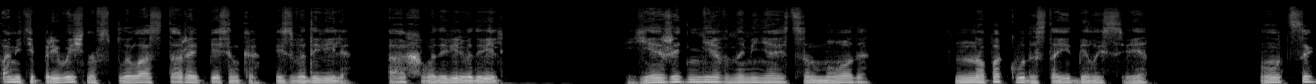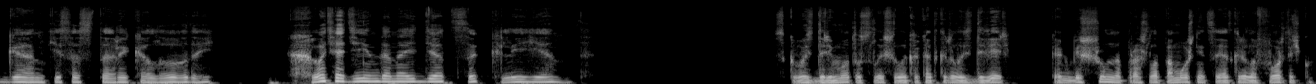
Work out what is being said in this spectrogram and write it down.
Памяти привычно всплыла старая песенка из Водевиля. «Ах, Водевиль, Водевиль!» Ежедневно меняется мода, но покуда стоит белый свет, у цыганки со старой колодой хоть один да найдется клиент. Сквозь дремоту слышала, как открылась дверь, как бесшумно прошла помощница и открыла форточку.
